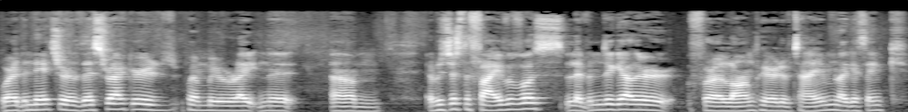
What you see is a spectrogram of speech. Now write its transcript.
where the nature of this record, when we were writing it, um, it was just the five of us living together for a long period of time. Like I think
